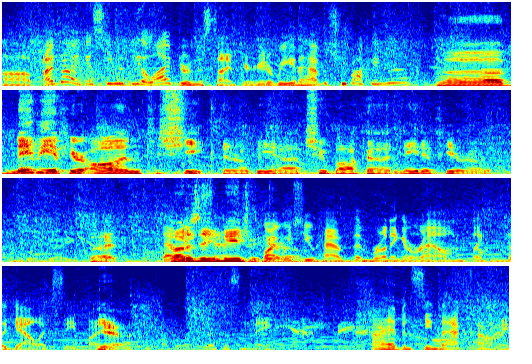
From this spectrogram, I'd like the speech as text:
Uh, I know. I guess he would be alive during this time period. Are we gonna have a Chewbacca hero? Uh, maybe if you're on Kashyyyk, there will be a Chewbacca native hero, but That not as a sense. major Why hero. would you have them running around like the galaxy fighting Yeah. the That doesn't make. I haven't seen that comic.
